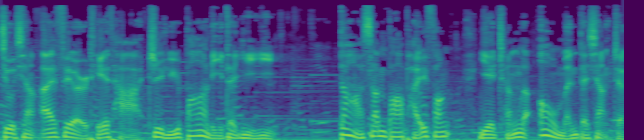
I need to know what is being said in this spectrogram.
就像埃菲尔铁塔置于巴黎的意义，大三巴牌坊也成了澳门的象征。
